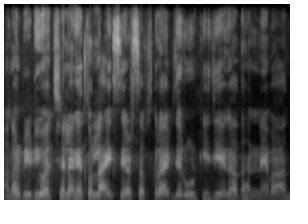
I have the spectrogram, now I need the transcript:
अगर वीडियो अच्छे लगे तो लाइक, शेयर, सब्सक्राइब ज़रूर कीजिएगा। धन्यवाद।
